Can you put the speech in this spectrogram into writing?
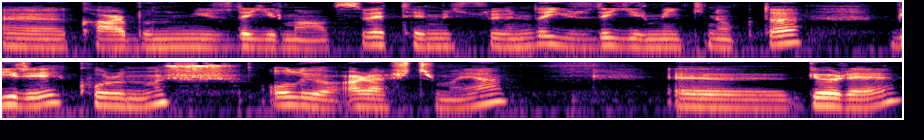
e, karbonun %26'sı ve temiz suyun da %22.1'i korunmuş oluyor araştırmaya e, göre.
